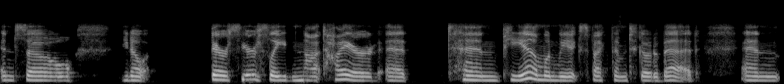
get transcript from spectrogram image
And so, you know, they're seriously not tired at 10 p.m. when we expect them to go to bed. And,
